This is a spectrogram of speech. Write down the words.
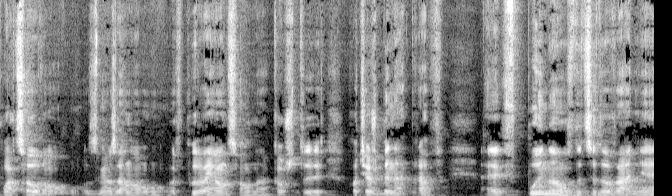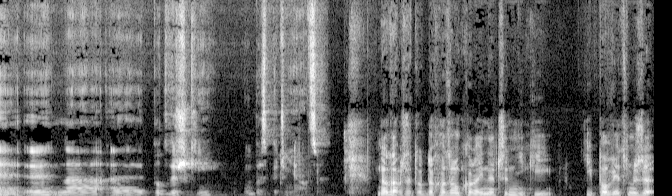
płacową związaną, wpływającą na koszty chociażby napraw, e, wpłyną zdecydowanie na podwyżki ubezpieczenia OC. No dobrze, to dochodzą kolejne czynniki. I powiedzmy, że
